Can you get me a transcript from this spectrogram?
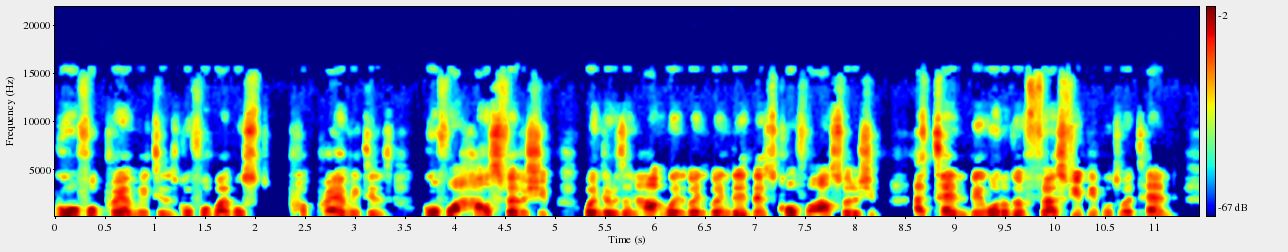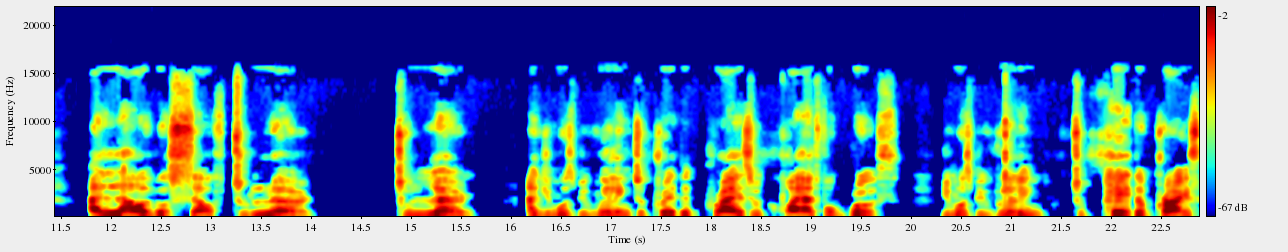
go for prayer meetings, go for Bible prayer meetings, go for house fellowship. When there is an when when when there's call for house fellowship, attend. Be one of the first few people to attend. Allow yourself to learn, to learn, and you must be willing to pay the price required for growth. You must be willing to pay the price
